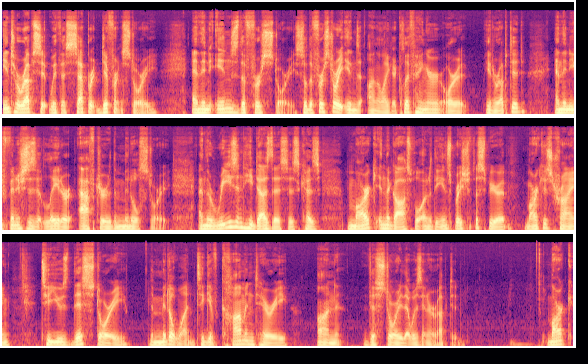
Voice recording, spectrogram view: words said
interrupts it with a separate, different story, and then ends the first story. So the first story ends on like a cliffhanger or interrupted, and then he finishes it later after the middle story. And the reason he does this is because Mark in the gospel, under the inspiration of the Spirit, Mark is trying to use this story, the middle one, to give commentary on the story that was interrupted. Mark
